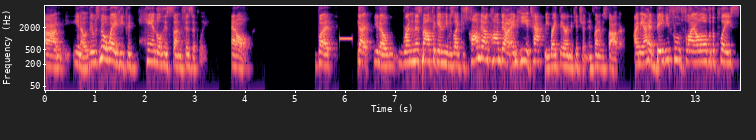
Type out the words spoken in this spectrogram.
Um, you know, there was no way he could handle his son physically at all. but got, you know, running his mouth again. And he was like, just calm down, calm down. And he attacked me right there in the kitchen in front of his father. I mean, I had baby food fly all over the place.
